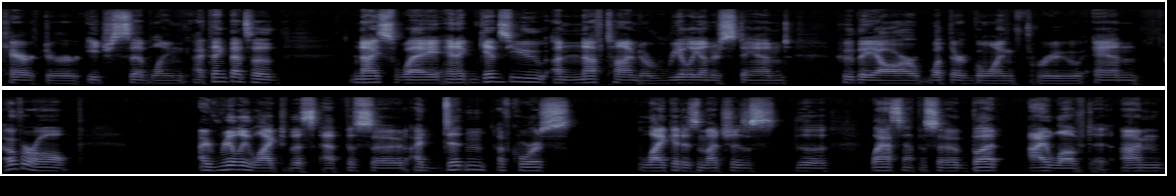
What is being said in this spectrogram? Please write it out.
character, each sibling. I think that's a nice way and it gives you enough time to really understand who they are, what they're going through, and overall, I really liked this episode. I didn't, of course, like it as much as the last episode, but I loved it. I'm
